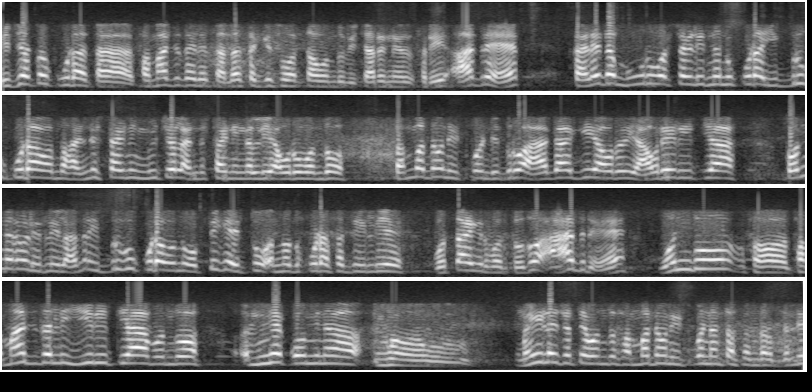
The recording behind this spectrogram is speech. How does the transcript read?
ನಿಜಕ್ಕೂ ಕೂಡ ಸಮಾಜದಲ್ಲಿ ತಲೆ ತಗ್ಗಿಸುವಂತ ಒಂದು ವಿಚಾರನೇ ಸರಿ. ಆದ್ರೆ ಕಳೆದ ಮೂರು ವರ್ಷಗಳಿಂದನೂ ಕೂಡ ಇಬ್ರು ಕೂಡ ಒಂದು ಅಂಡರ್ಸ್ಟ್ಯಾಂಡಿಂಗ್ ಮ್ಯೂಚುವಲ್ ಅಂಡರ್ಸ್ಟ್ಯಾಂಡಿಂಗ್ ಅಲ್ಲಿ ಅವರು ಒಂದು ಸಂಬಂಧವನ್ನು ಇಟ್ಕೊಂಡಿದ್ರು. ಹಾಗಾಗಿ ಅವರು ಯಾವುದೇ ರೀತಿಯ ತೊಂದರೆಗಳು ಇರ್ಲಿಲ್ಲ. ಅಂದ್ರೆ ಇಬ್ರಿಗೂ ಕೂಡ ಒಂದು ಒಪ್ಪಿಗೆ ಇತ್ತು ಅನ್ನೋದು ಕೂಡ ಸದ್ಯ ಇಲ್ಲಿ ಗೊತ್ತಾಗಿರುವಂತದ್ದು ಆದ್ರೆ ಒಂದು ಸಮಾಜದಲ್ಲಿ ಈ ರೀತಿಯ ಒಂದು ಅನ್ಯ ಕೋಮಿನ ಮಹಿಳೆ ಜೊತೆ ಒಂದು ಸಂಬಂಧವನ್ನು ಇಟ್ಕೊಂಡಂತ ಸಂದರ್ಭದಲ್ಲಿ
